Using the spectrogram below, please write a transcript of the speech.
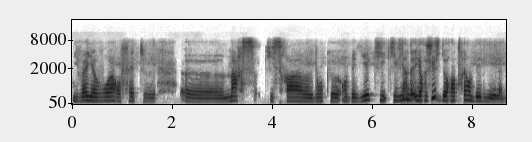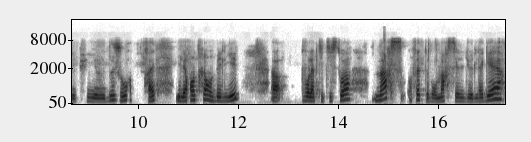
il va y avoir en fait Mars qui sera donc en Bélier, qui, vient d'ailleurs juste de rentrer en Bélier là depuis deux jours près. Il est rentré en Bélier. pour la petite histoire, Mars, en fait, bon, Mars c'est le dieu de la guerre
